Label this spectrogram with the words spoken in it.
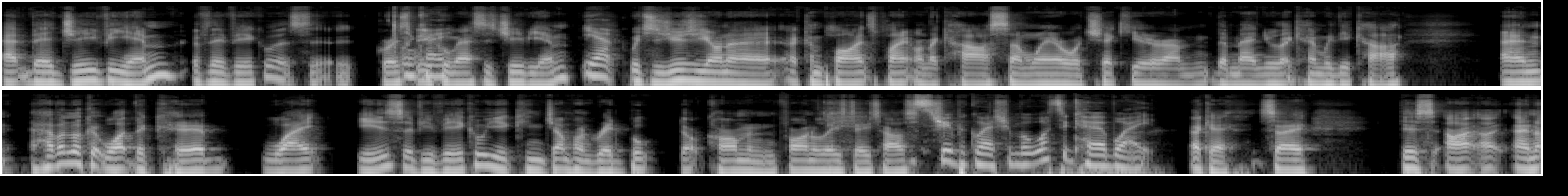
at their GVM of their vehicle. That's uh, gross Okay. vehicle mass is GVM, Yeah. which is usually on a, a compliance plate on the car somewhere, or check your um, the manual that came with your car, and have a look at what the curb weight is of your vehicle. You can jump on redbook.com and find all these details. Stupid question, but what's a curb weight? Okay, so this, I, I and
